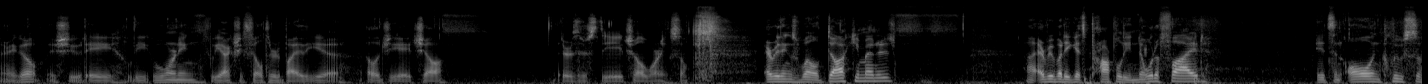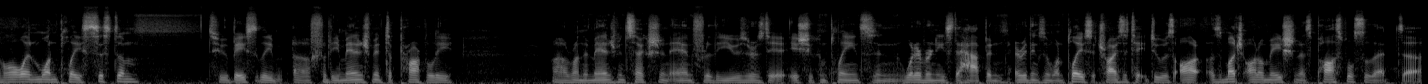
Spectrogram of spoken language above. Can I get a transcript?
There you go. Issued a league warning. We actually filtered by the uh, LGHL. There's just the HL warning. So everything's well documented. Uh, everybody gets properly notified. It's an all-inclusive, all-in-one-place system to basically uh, for the management to properly uh, run the management section and for the users to issue complaints and whatever needs to happen. Everything's in one place. It tries to do as, as much automation as possible so that uh,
